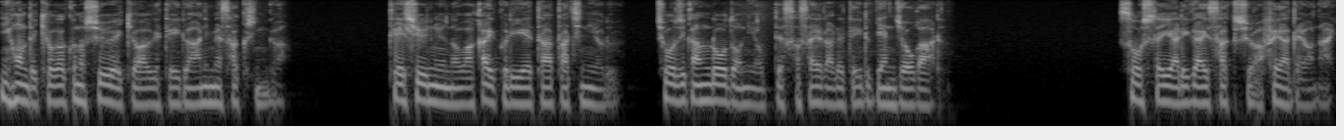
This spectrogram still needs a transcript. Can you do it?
日本で巨額の収益を上げているアニメ作品が、低収入の若いクリエイターたちによる長時間労働によって支えられている現状がある。そうしたやりがい搾取はフェアではない。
